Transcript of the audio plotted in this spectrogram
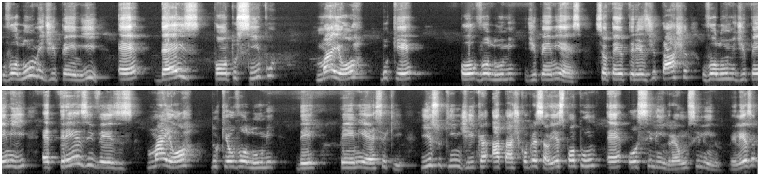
o volume de PMI é 10,5 maior do que o volume de PMS. Se eu tenho 13 de taxa, o volume de PMI é 13 vezes maior do que o volume de PMS aqui. Isso que indica a taxa de compressão. E esse ponto 1 é o cilindro, é um cilindro, beleza?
